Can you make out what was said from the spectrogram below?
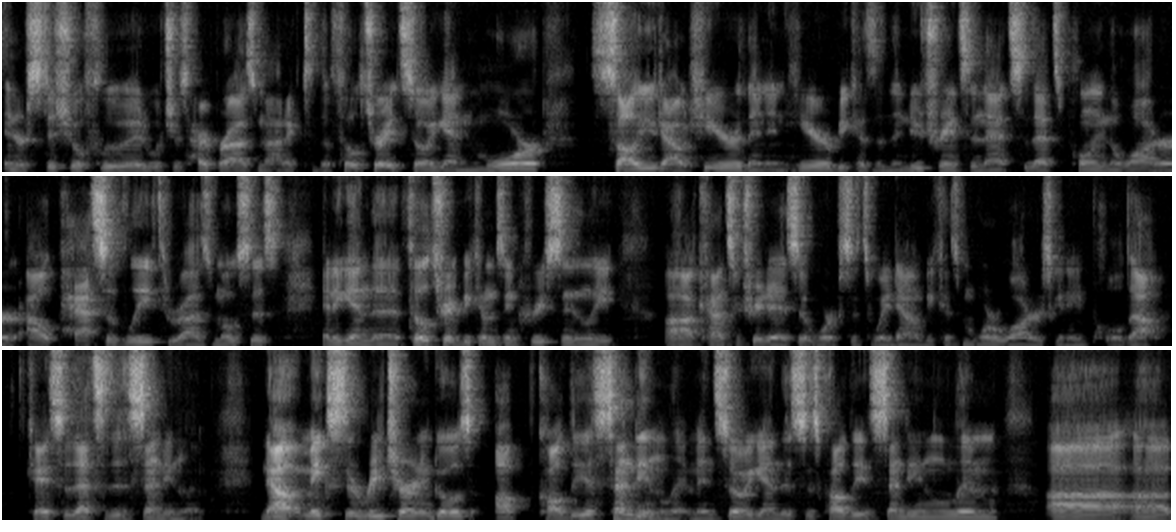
interstitial fluid, which is hyperosmotic to the filtrate. So again, more solute out here than in here because of the nutrients in that. So that's pulling the water out passively through osmosis. And again, the filtrate becomes increasingly uh, concentrated as it works its way down because more water is getting pulled out. Okay, so that's the descending limb. Now it makes the return and goes up called the ascending limb. And so again, this is called the ascending limb Uh, uh,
